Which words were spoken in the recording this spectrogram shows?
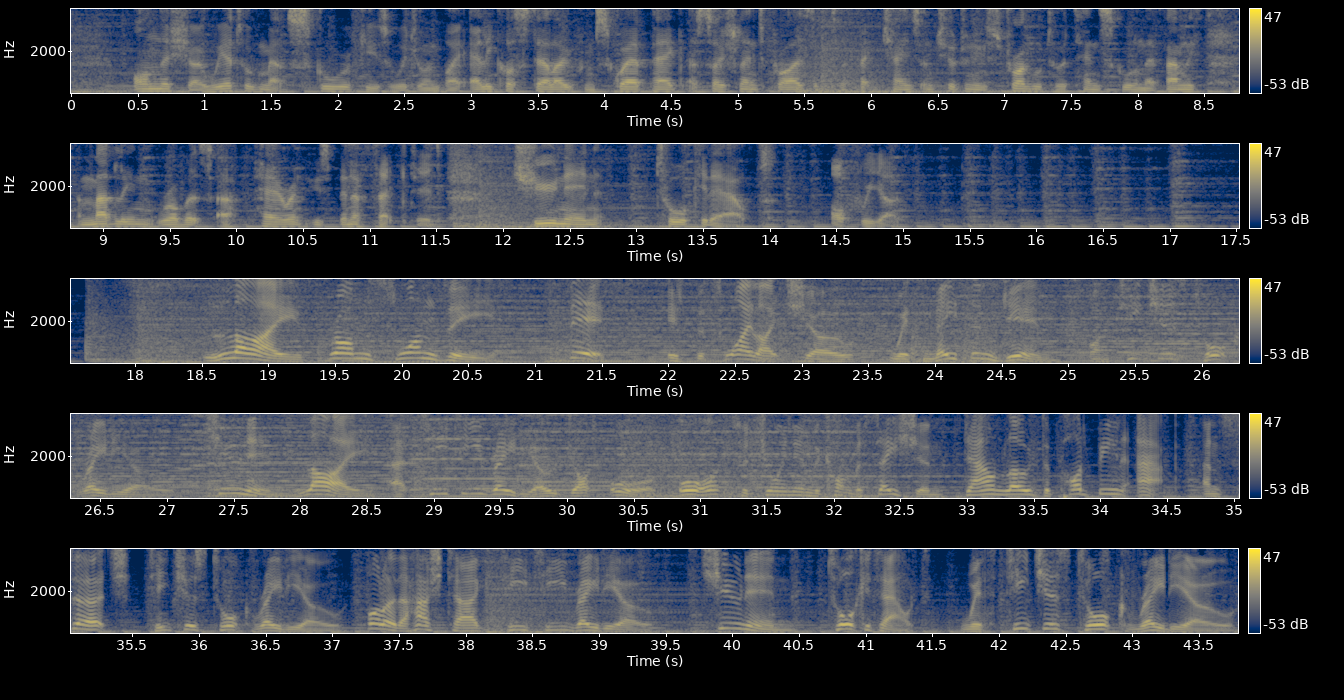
on the show, we are talking about school refusal. We're joined by Ellie Costello from Square Peg, a social enterprise looking to effect change on children who struggle to attend school and their families, and Madeline Roberts, a parent who's been affected. Tune in, talk it out. Off we go. Live from Swansea, this is The Twilight Show with Nathan Ginn on Teachers Talk Radio. Tune in live at ttradio.org or to join in the conversation, download the Podbean app and search Teachers Talk Radio. Follow the hashtag TTRadio. Tune in, talk it out with Teachers Talk Radio.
